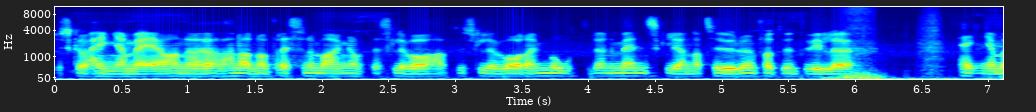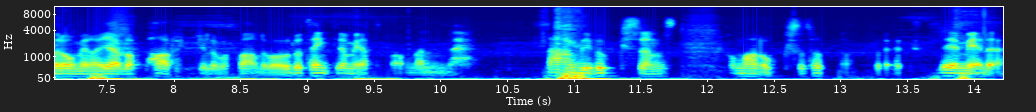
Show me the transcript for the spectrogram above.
du ska hänga med och han, han hade något resonemang om att, det skulle vara, att du skulle vara emot den mänskliga naturen för att du inte ville hänga med dem i någon jävla park eller vad fan det var och då tänkte jag mig att fan, men när han blir vuxen kommer han också tröttna på det. Det är med det.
